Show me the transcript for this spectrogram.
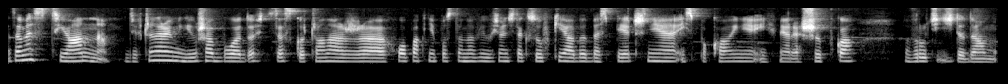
Natomiast Joanna, dziewczyna Remigiusza, była dość zaskoczona, że chłopak nie postanowił wziąć taksówki, aby bezpiecznie i spokojnie i w miarę szybko wrócić do domu.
